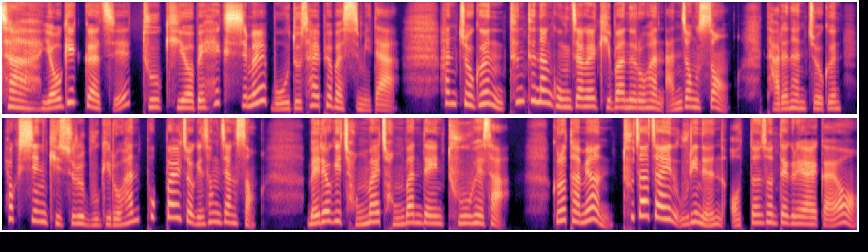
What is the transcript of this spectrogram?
자, 여기까지 두 기업의 핵심을 모두 살펴봤습니다. 한쪽은 튼튼한 공장을 기반으로 한 안정성, 다른 한쪽은 혁신 기술을 무기로 한 폭발적인 성장성. 매력이 정말 정반대인 두 회사. 그렇다면 투자자인 우리는 어떤 선택을 해야 할까요?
